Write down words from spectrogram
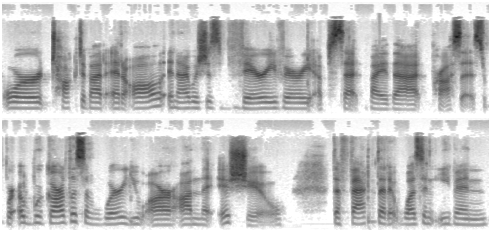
or talked about at all. And I was just very, very upset by that process. Uh, regardless of where you are on the issue, the fact that it wasn't even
